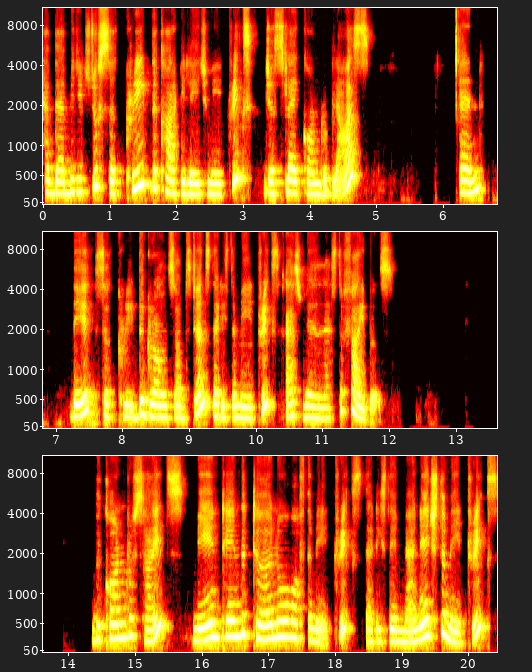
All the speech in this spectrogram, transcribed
have the ability to secrete the cartilage matrix just like chondroblasts. and they secrete the ground substance, that is the matrix, as well as the fibers. The chondrocytes maintain the turnover of the matrix, that is they manage the matrix.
